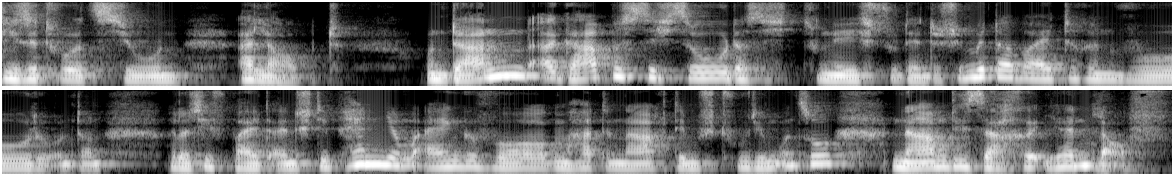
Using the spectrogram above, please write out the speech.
die Situation erlaubt. Und dann ergab es sich so, dass ich zunächst studentische Mitarbeiterin wurde und dann relativ bald ein Stipendium eingeworben hatte nach dem Studium und so nahm die Sache ihren Lauf.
